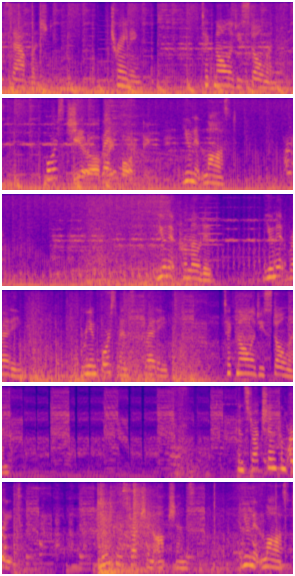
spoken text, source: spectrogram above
established. Training. Technology stolen. Force Gear shield of ready. reporting. Unit lost. Unit promoted. Unit ready. Reinforcements ready. Technology stolen. Construction complete. New construction options. Unit lost.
